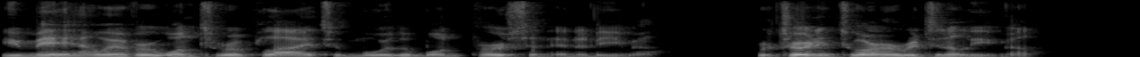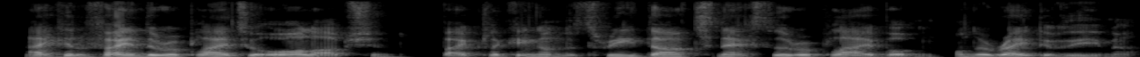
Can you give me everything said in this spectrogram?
You may, however, want to reply to more than one person in an email. Returning to our original email, I can find the reply to all option by clicking on the three dots next to the reply button on the right of the email.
